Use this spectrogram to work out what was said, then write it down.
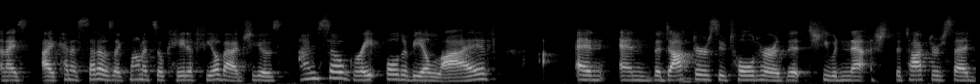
And I, I kind of said, I was like, Mom, it's okay to feel bad. She goes, I'm so grateful to be alive. And, and the doctors who told her that she would, ne- the doctor said,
